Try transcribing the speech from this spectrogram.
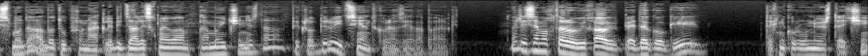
ესმოდა ალბათ უფრო ნაკლები ძალისხმევა გამოიჩინეს და ვფიქრობდი რომ იციან თქო რაზე ალაპარაკეთ მე ისე მოხდა რომ ვიყავი პედაგოგი ტექნიკურ უნივერსიტეტში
